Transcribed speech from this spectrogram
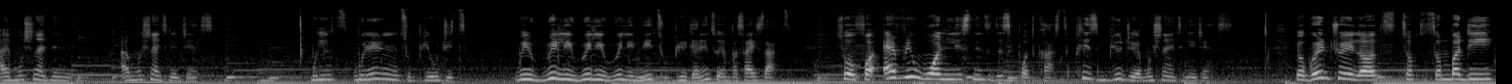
our emotional emotional intelligence. We, we really need to build it. We really, really, really need to build. I need to emphasize that. So for everyone listening to this podcast, please build your emotional intelligence you're going through a lot, talk to somebody.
